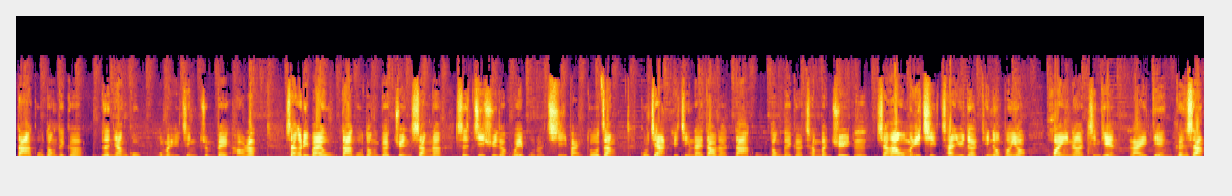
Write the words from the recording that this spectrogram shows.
大股东的一个认养股，我们已经准备好了。上个礼拜五，大股东一个券商呢，是继续的回补了七百多张。股价已经来到了大股东的一个成本区，嗯，想让我们一起参与的听众朋友，欢迎呢今天来电跟上。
